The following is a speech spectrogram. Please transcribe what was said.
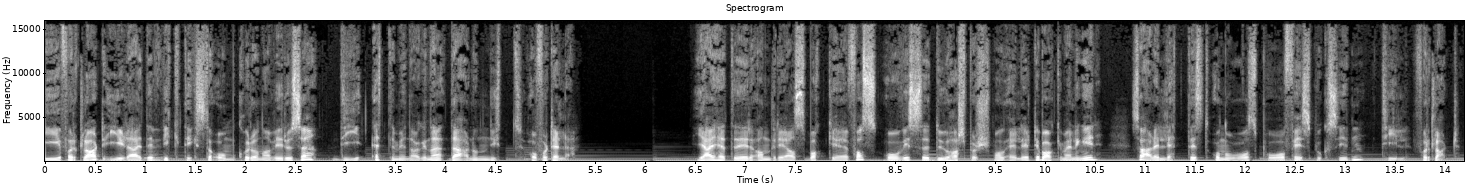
i Forklart gir deg det viktigste om koronaviruset de ettermiddagene det er noe nytt å fortelle. Jeg heter Andreas Bakke Foss, og hvis du har spørsmål eller tilbakemeldinger, så er det lettest å nå oss på Facebook-siden til Forklart.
